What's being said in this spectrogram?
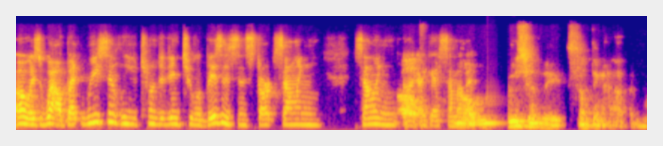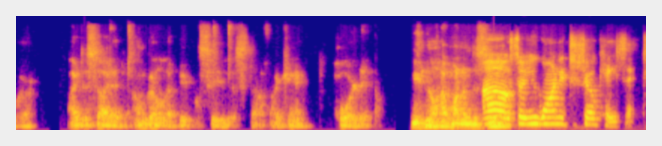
Oh, as well. But recently you turned it into a business and start selling selling oh, I, I, guess some no, of it. Recently something happened where I decided I'm gonna let people see this stuff. I can't hoard it. You know, I want them to see Oh, it. so you wanted to showcase it.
